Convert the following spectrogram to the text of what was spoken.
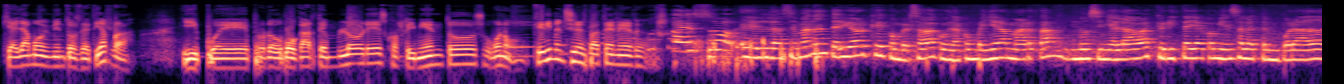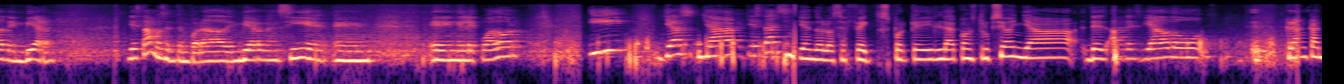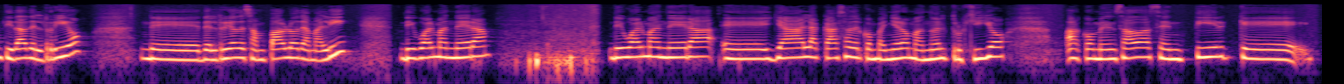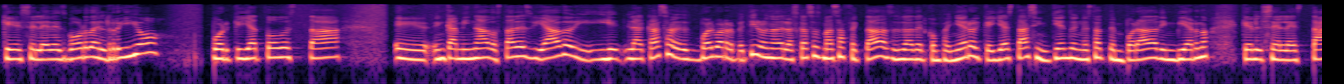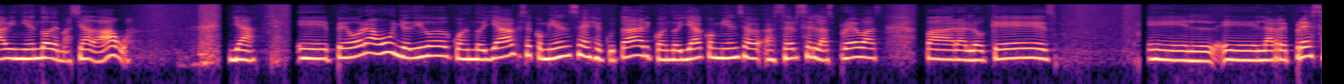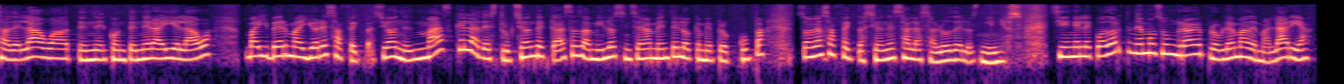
que haya movimientos de tierra y puede provocar temblores, corrimientos. Bueno, ¿qué dimensiones va a tener? Justo eso, la semana anterior que conversaba con la compañera Marta, nos señalaba que ahorita ya comienza la temporada de invierno. Ya estamos en temporada de invierno en sí, en, en, el Ecuador. Y ya, ya, ya están sintiendo los efectos, porque la construcción ya ha desviado eh, gran cantidad del río, de, del río de San Pablo de Amalí. De igual manera, de igual manera, eh, ya la casa del compañero Manuel Trujillo ha comenzado a sentir que, que se le desborda el río porque ya todo está eh, encaminado, está desviado y, la casa, vuelvo a repetir, una de las casas más afectadas es la del compañero y que ya está sintiendo en esta temporada de invierno que se le está viniendo demasiada agua. Ya, eh, peor aún, yo digo, cuando ya se comience a ejecutar y cuando ya comience a hacerse las pruebas para lo que es eh, la represa del agua, contener ahí el agua, va a haber mayores afectaciones. Más que la destrucción de casas, a mí lo sinceramente lo que me preocupa son las afectaciones a la salud de los niños. Si en el Ecuador tenemos un grave problema de malaria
